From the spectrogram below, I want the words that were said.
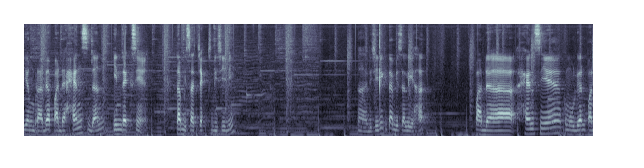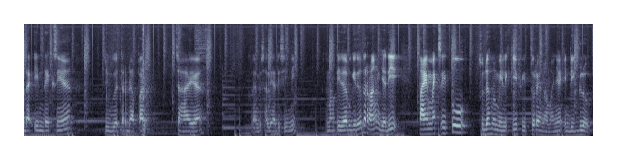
yang berada pada hands dan indeksnya kita bisa cek di sini. Nah di sini kita bisa lihat pada handsnya kemudian pada indeksnya juga terdapat cahaya kalian bisa lihat di sini memang tidak begitu terang jadi Timex itu sudah memiliki fitur yang namanya Indiglo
